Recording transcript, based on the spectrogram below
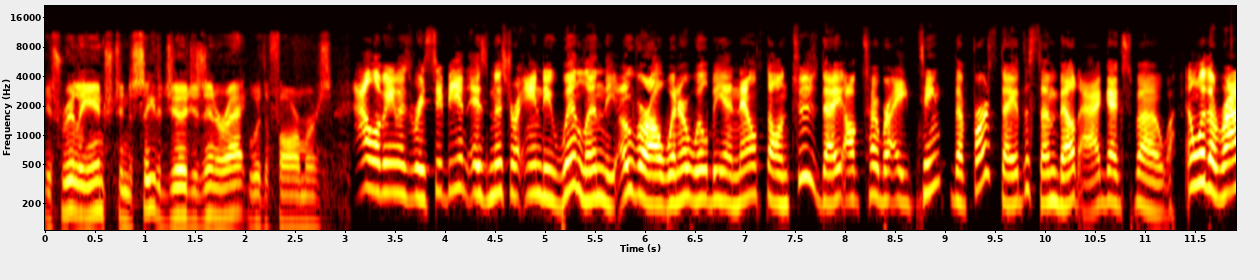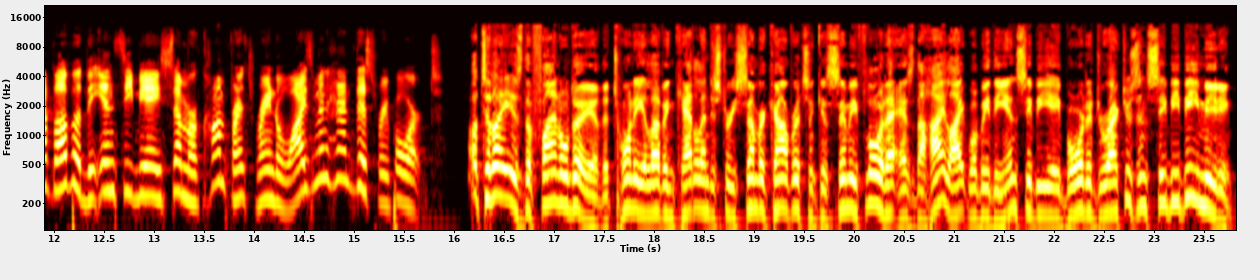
it's really interesting to see the judges interact with the farmers. Alabama's recipient is Mr. Andy Winland. The overall winner will be announced on Tuesday, October 18th, the first day of the Sunbelt Ag Expo. And with a wrap up of the NCBA Summer Conference, Randall Wiseman had this report. Well, today is the final day of the 2011 Cattle Industry Summer Conference in Kissimmee, Florida, as the highlight will be the NCBA Board of Directors and CBB meeting.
